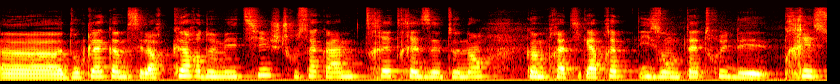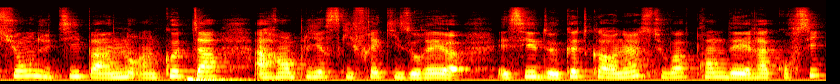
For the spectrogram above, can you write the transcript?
Euh, donc là, comme c'est leur cœur de métier, je trouve ça quand même très très étonnant comme pratique. Après, ils ont peut-être eu des pressions du type un, un, quota à remplir, ce qui ferait qu'ils auraient euh, essayé de cut corners, tu vois, prendre des raccourcis.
